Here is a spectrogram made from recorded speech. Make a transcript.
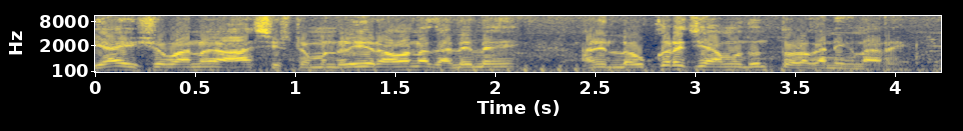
या हिशोबानं आज शिष्टमंडळी रवाना झालेलं आहे आणि लवकरच यामधून तोडगा निघणार आहे.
